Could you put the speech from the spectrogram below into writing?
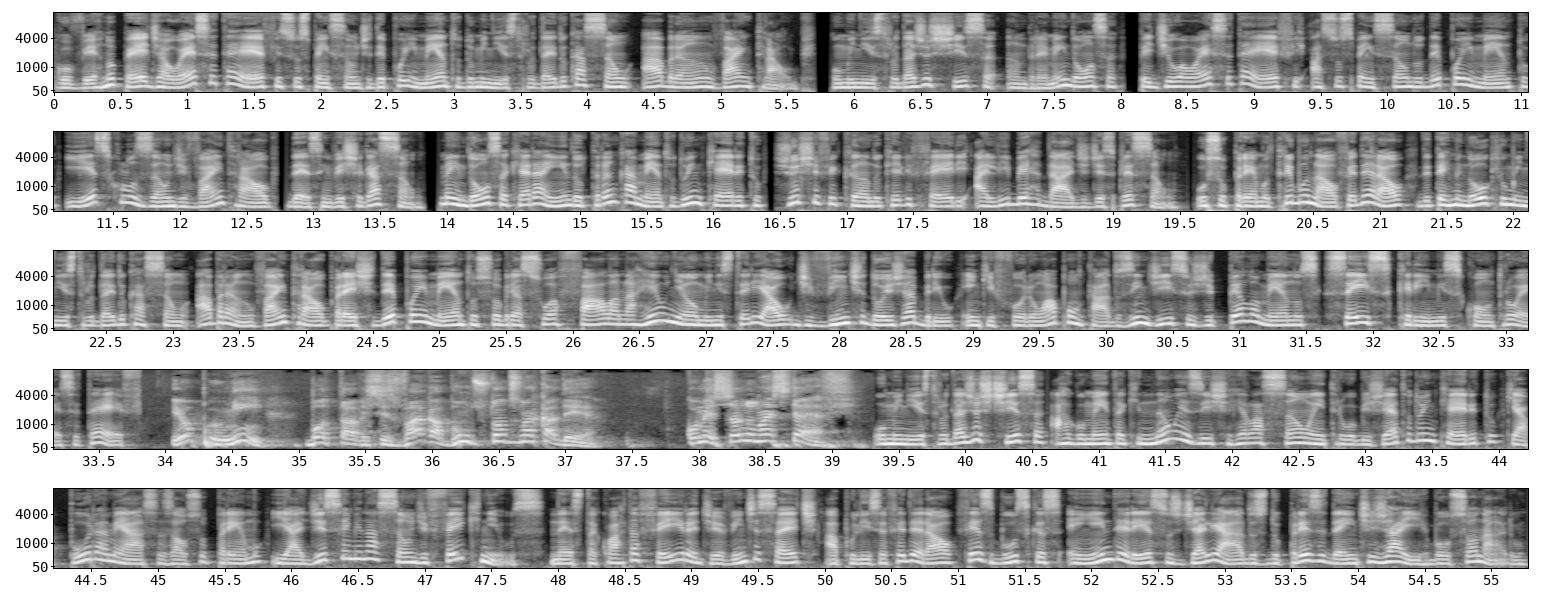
Governo pede ao STF suspensão de depoimento do ministro da Educação, Abraham Weintraub. O ministro da Justiça, André Mendonça, pediu ao STF a suspensão do depoimento e exclusão de Weintraub dessa investigação. Mendonça quer ainda o trancamento do inquérito, justificando que ele fere a liberdade de expressão. O Supremo Tribunal Federal determinou que o ministro da Educação, Abraham Weintraub, preste depoimento sobre a sua fala na reunião ministerial de 22 de abril, em que foram apontados apresentados indícios de pelo menos seis crimes contra o STF. Eu, por mim, botava esses vagabundos todos na cadeia. Começando no STF. O ministro da Justiça argumenta que não existe relação entre o objeto do inquérito, que apura ameaças ao Supremo, e a disseminação de fake news. Nesta quarta-feira, dia 27, a Polícia Federal fez buscas em endereços de aliados do presidente Jair Bolsonaro.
